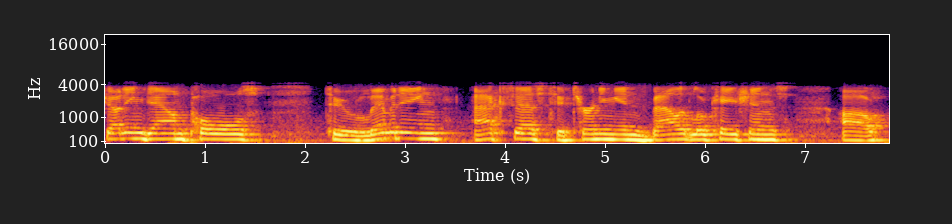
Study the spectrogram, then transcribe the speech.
shutting down polls to limiting access to turning in ballot locations, uh,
